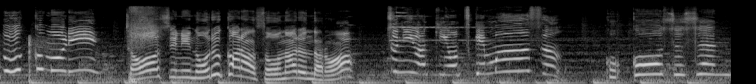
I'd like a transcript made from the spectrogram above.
夫くもりん調子に乗るからそうなるんだろ次は気をつけますここを進んで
